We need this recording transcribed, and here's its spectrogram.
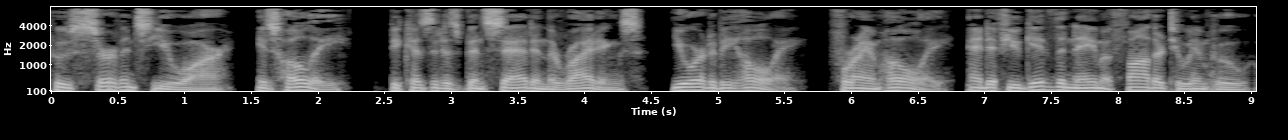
whose servants you are, is holy, because it has been said in the writings, You are to be holy, for I am holy. And if you give the name of Father to him who,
